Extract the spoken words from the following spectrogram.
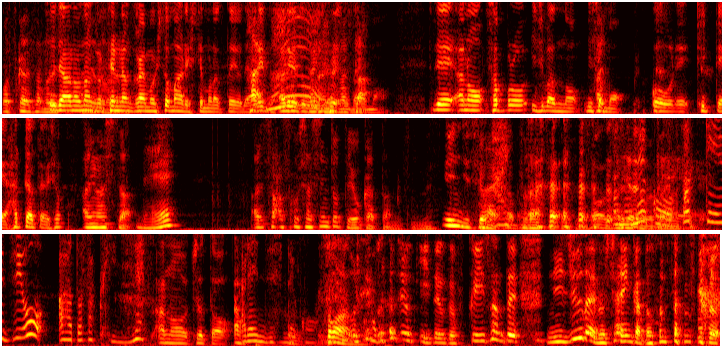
そお疲れ様でした。それで、あの、なんか展覧会。会も一回りしてもらったようで、ありはいありがとうございまし。た。で、あの、札幌一番の味噌も、こう、俺、切って貼ってあったでしょ？ありました。ねあれさ、あそこ写真撮ってよかったんですよね。いいんですよ。はい、撮らせていただきました。あのね、こう、パッケージをアート作品にね、あの、ちょっと、アレンジして、こう。そうなんです。俺ラジオ聞いてると福井さんって20代の社員かと思ったんですけど、い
